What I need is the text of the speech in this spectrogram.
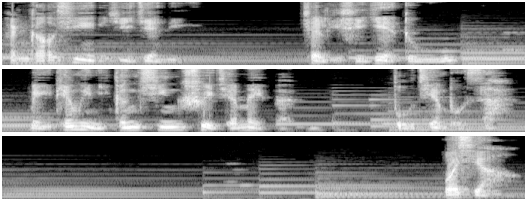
很高兴遇见你，这里是夜读，每天为你更新睡前美文，不见不散。我想，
